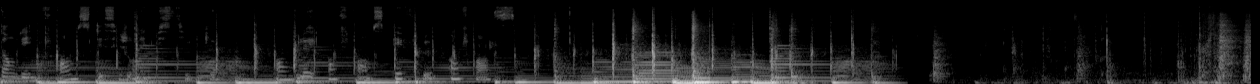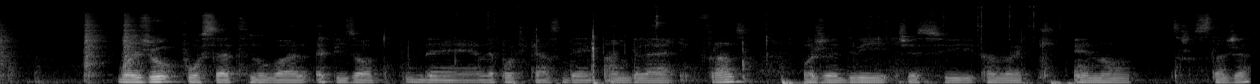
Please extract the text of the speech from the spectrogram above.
d'Anglais in France, des séjours linguistiques. Anglais en France et FLE en France. Bonjour pour cet nouvel épisode de le podcast d'Anglais en France. Aujourd'hui, je suis avec un autre stagiaire,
